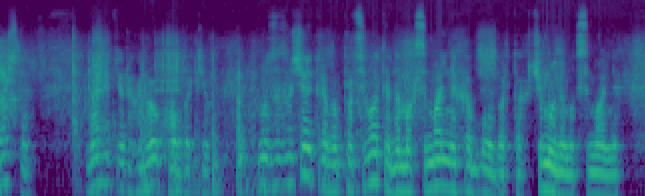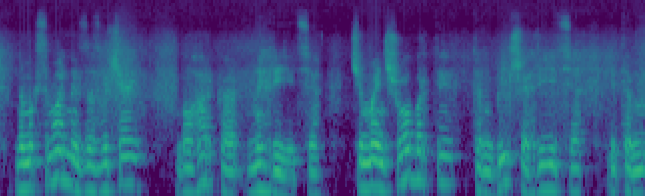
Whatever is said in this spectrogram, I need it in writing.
Бачите? Навіть регулювання обертів. Ну, зазвичай треба працювати на максимальних обертах. Чому на максимальних? На максимальних зазвичай болгарка не гріється. Чим менше оберти, тим більше гріється і тим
